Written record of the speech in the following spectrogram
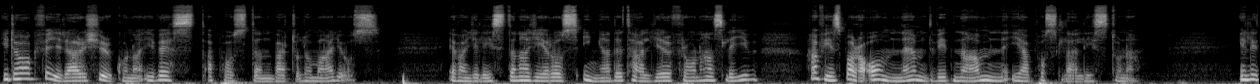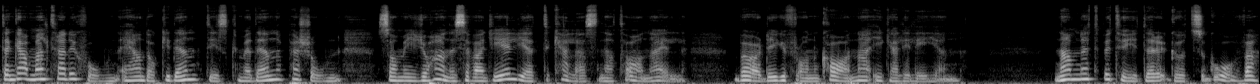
Idag firar kyrkorna i väst aposteln Bartolomaios. Evangelisterna ger oss inga detaljer från hans liv, han finns bara omnämnd vid namn i apostlalistorna. Enligt en gammal tradition är han dock identisk med den person som i Johannesevangeliet kallas Natanael, bördig från Kana i Galileen. Namnet betyder Guds gåva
